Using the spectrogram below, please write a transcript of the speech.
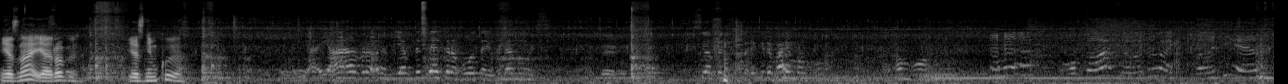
Я знаю, я роблю. Я знімкую. Я, я, в- я в ДТЕК работаю, клянусь. Все, перекриваємо. Опа, давай, давай, молодець.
